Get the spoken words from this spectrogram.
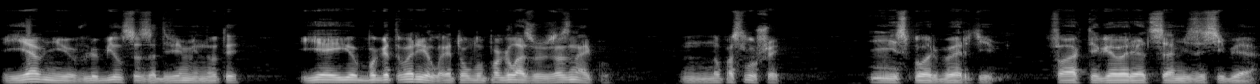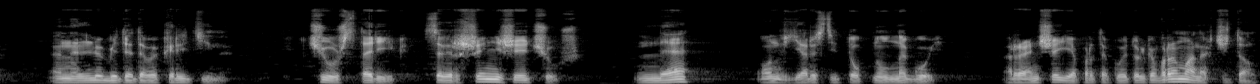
Я в нее влюбился за две минуты. Я ее боготворил, эту лупоглазую зазнайку. Но послушай, не спорь, Берти. Факты говорят сами за себя. Она любит этого кретина. Чушь, старик, совершеннейшая чушь. Да? Он в ярости топнул ногой. Раньше я про такое только в романах читал,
